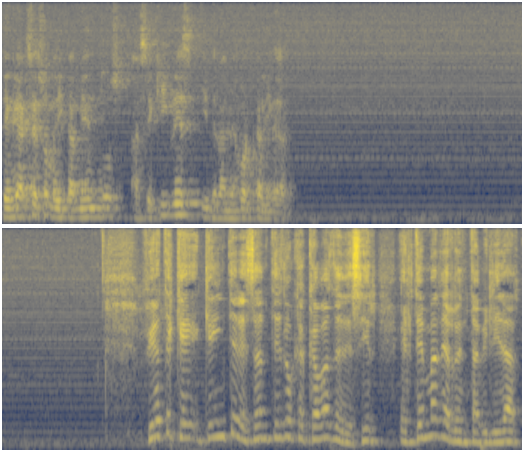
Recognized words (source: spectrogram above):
tenga acceso a medicamentos asequibles y de la mejor calidad. Fíjate qué interesante es lo que acabas de decir, el tema de rentabilidad.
